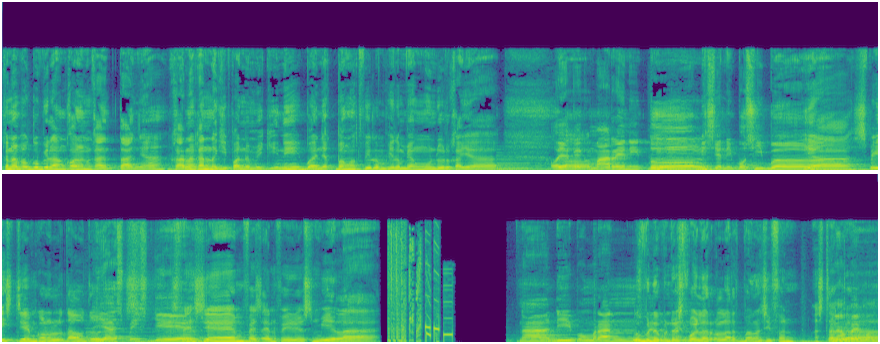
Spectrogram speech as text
Kenapa gue bilang konon katanya? Karena kan lagi pandemi gini banyak banget film-film yang mundur kayak Oh ya kayak kemarin itu Mission Impossible. Uh, ya Space Jam kalau lu tahu tuh. Iya, Space Jam. Space Jam, Fast and Furious 9. Nah, di pemeran Lu bener-bener spoiler alert banget sih, Van. Astaga. Kenapa emang?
